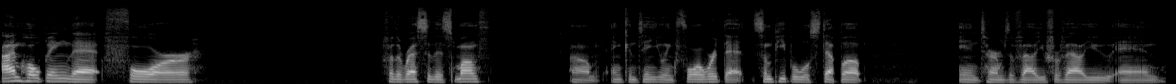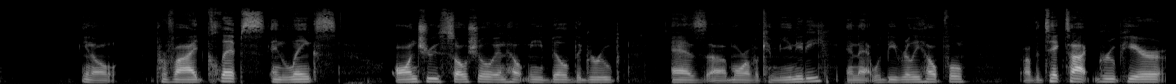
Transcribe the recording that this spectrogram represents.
I'm hoping that for for the rest of this month um, and continuing forward, that some people will step up in terms of value for value and you know provide clips and links on Truth Social and help me build the group as uh, more of a community, and that would be really helpful. Uh, the TikTok group here,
